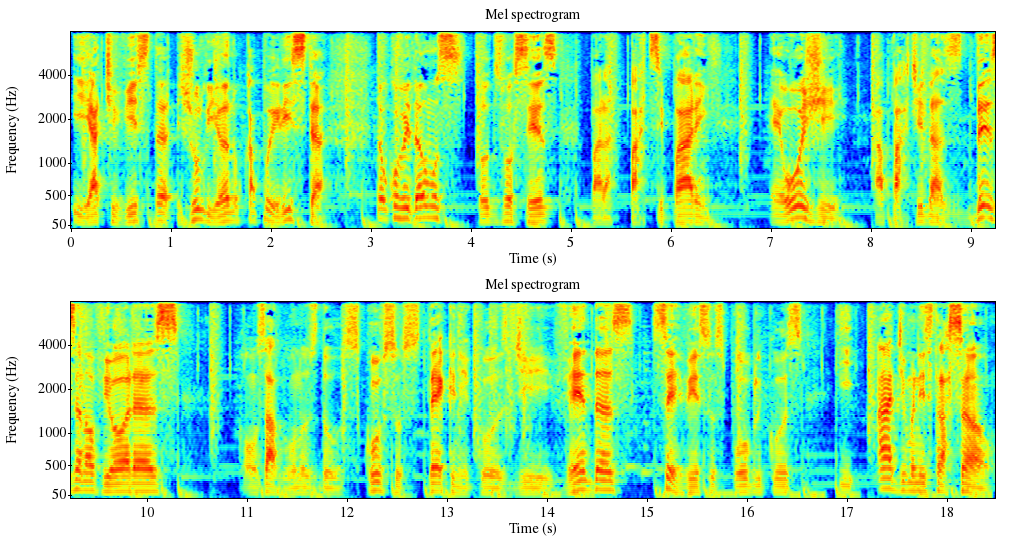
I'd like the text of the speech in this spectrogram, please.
e ativista Juliano Capoeirista. Então convidamos todos vocês para participarem. É hoje, a partir das 19 horas, com os alunos dos cursos técnicos de vendas, serviços públicos e administração.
